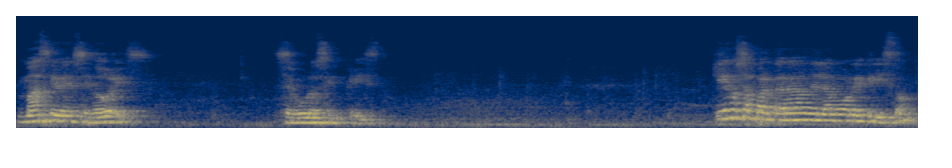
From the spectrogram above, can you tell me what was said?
más que vencedores, seguros en Cristo. ¿Quién nos apartará del amor de Cristo?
